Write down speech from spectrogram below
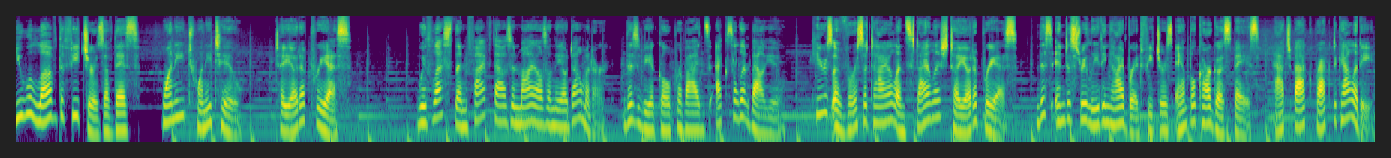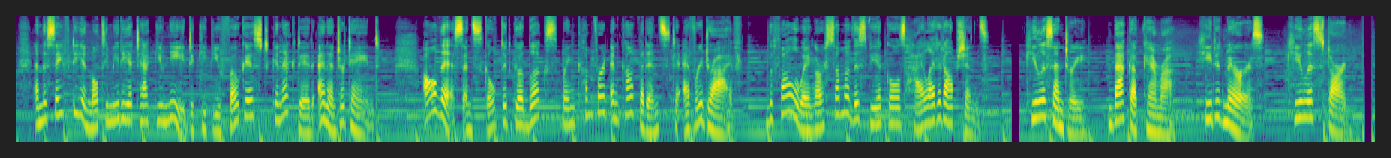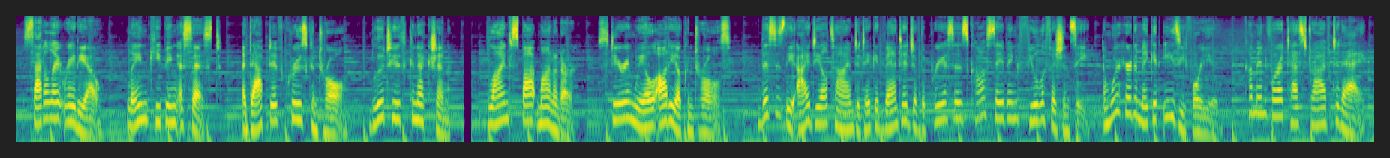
You will love the features of this 2022 Toyota Prius. With less than 5,000 miles on the odometer, this vehicle provides excellent value. Here's a versatile and stylish Toyota Prius. This industry-leading hybrid features ample cargo space, hatchback practicality, and the safety and multimedia tech you need to keep you focused, connected, and entertained. All this and sculpted good looks bring comfort and confidence to every drive. The following are some of this vehicle's highlighted options. Keyless entry, backup camera, heated mirrors, keyless start, satellite radio, lane keeping assist, adaptive cruise control, Bluetooth connection, blind spot monitor, steering wheel audio controls. This is the ideal time to take advantage of the Prius's cost-saving fuel efficiency, and we're here to make it easy for you. Come in for a test drive today.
